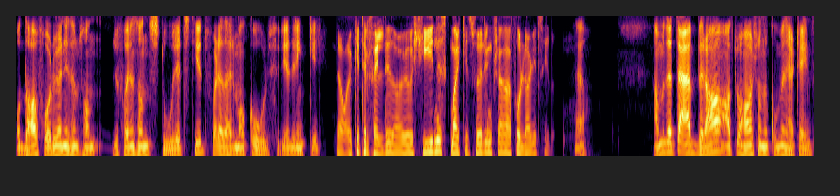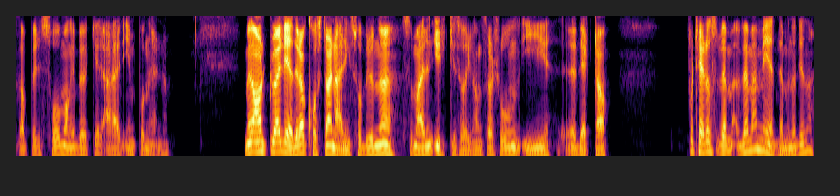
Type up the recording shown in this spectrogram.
Og da får du en, liksom sånn, du får en sånn storhetstid for det der med alkoholfrie drinker. Det var jo ikke tilfeldig, det var jo kynisk markedsføring fra forlagets side. Ja, men dette er bra at du har sånne kombinerte egenskaper. Så mange bøker er imponerende. Men Arnt, du er leder av Kost- og ernæringsforbundet, som er en yrkesorganisasjon i eh, Delta. Fortell oss, hvem, hvem er medlemmene dine?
